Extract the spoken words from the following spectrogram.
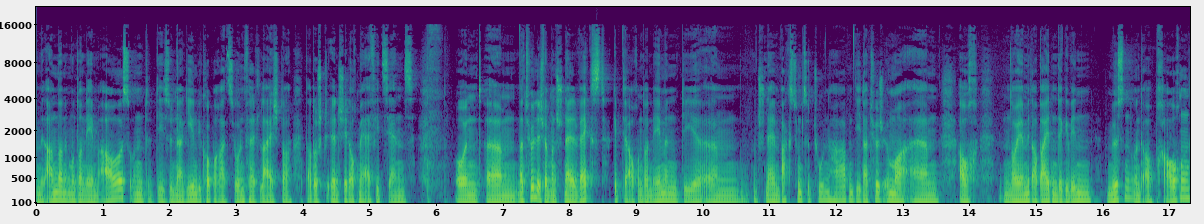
mit anderen im Unternehmen aus und die Synergie und die Kooperation fällt leichter. Dadurch entsteht auch mehr Effizienz. Und ähm, natürlich, wenn man schnell wächst, gibt ja auch Unternehmen, die ähm, mit schnellem Wachstum zu tun haben, die natürlich immer ähm, auch neue Mitarbeitende gewinnen müssen und auch brauchen.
